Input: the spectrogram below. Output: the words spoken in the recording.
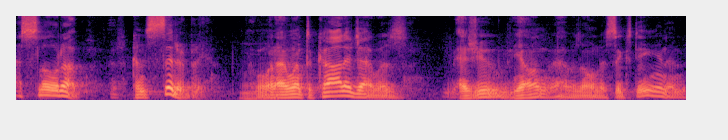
I slowed up considerably. When I went to college, I was, as you, young, I was only 16, and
